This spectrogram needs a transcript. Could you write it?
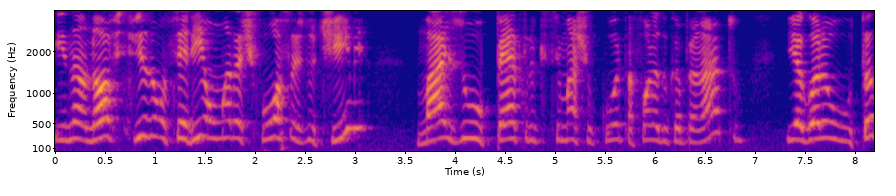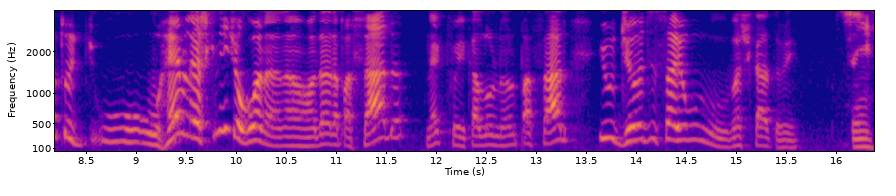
e na, na off-season seria uma das forças do time, mas o Petro que se machucou está fora do campeonato. E agora o tanto o, o Hamlin acho que nem jogou na, na, rodada passada, né? Que foi calor no ano passado, e o Judge saiu machucado também. Sim.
